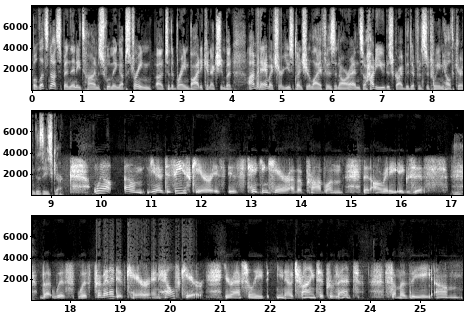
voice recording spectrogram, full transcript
But let's not spend any time swimming upstream uh, to the brain body connection. But I'm an amateur. You spent your life as an RN. So how do you describe the difference between healthcare and disease care? Well, um, you know, disease care is, is taking care of a problem that already exists. But with, with preventative care and health care, you're actually, you know, trying to prevent some of the um,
